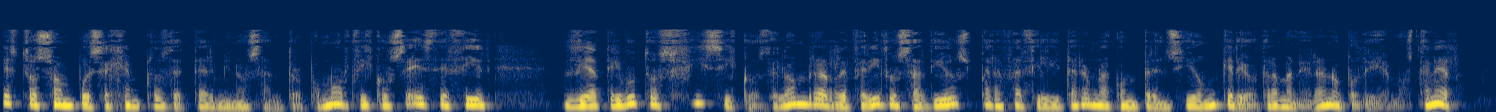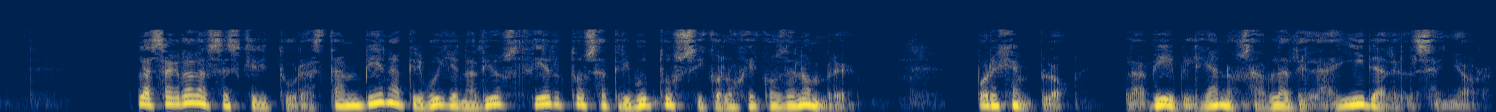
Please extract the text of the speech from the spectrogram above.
Estos son pues ejemplos de términos antropomórficos, es decir, de atributos físicos del hombre referidos a Dios para facilitar una comprensión que de otra manera no podríamos tener. Las Sagradas Escrituras también atribuyen a Dios ciertos atributos psicológicos del hombre. Por ejemplo, la Biblia nos habla de la ira del Señor.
